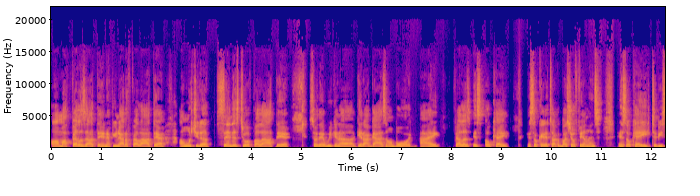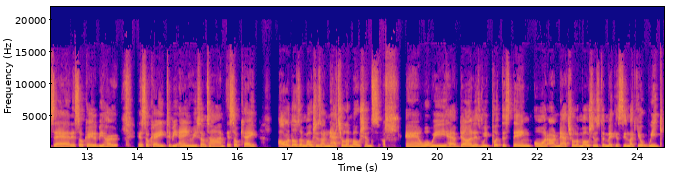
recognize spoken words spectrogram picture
all my fellas out there. And if you're not a fella out there, I want you to send this to a fella out there so that we can uh, get our guys on board. All right. Fellas, it's okay. It's okay to talk about your feelings. It's okay to be sad. It's okay to be hurt. It's okay to be angry sometimes. It's okay. All of those emotions are natural emotions. And what we have done is we put this thing on our natural emotions to make it seem like you're weak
